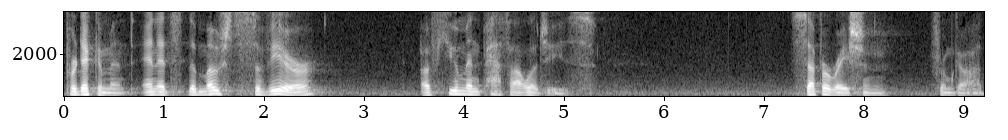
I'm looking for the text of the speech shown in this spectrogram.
predicament, and it's the most severe of human pathologies separation from God.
